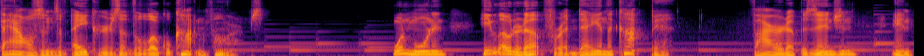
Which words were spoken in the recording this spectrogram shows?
thousands of acres of the local cotton farms. One morning, he loaded up for a day in the cockpit, fired up his engine, and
